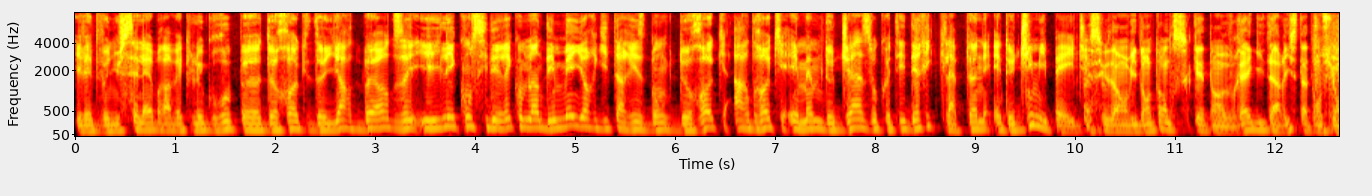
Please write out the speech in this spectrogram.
Il est devenu célèbre avec le groupe de rock The Yardbirds et il est considéré comme l'un des meilleurs guitaristes donc de rock, hard rock et même de jazz aux côtés d'Eric Clapton et de Jimmy Page. Si vous avez envie d'entendre ce qu'est un vrai guitariste, attention.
